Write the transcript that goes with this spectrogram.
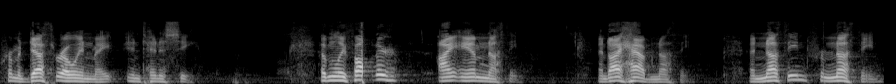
from a death row inmate in Tennessee. Heavenly Father, I am nothing, and I have nothing, and nothing from nothing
